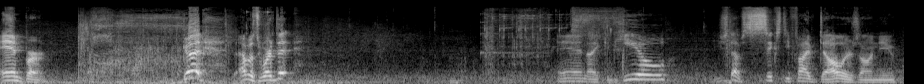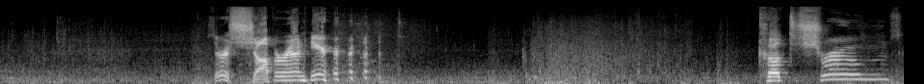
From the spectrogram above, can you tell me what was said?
And burn. Good! That was worth it. And I can heal. You should have $65 on you. Is there a shop around here? Cooked shrooms.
